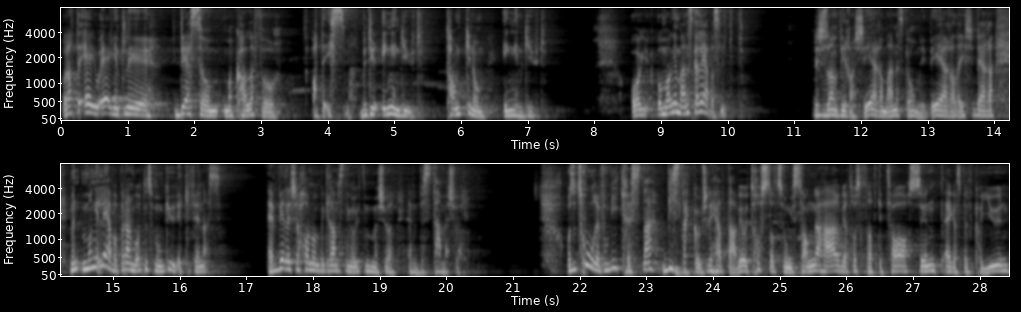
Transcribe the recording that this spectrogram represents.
Og Dette er jo egentlig det som man kaller for ateisme. Det betyr ingen Gud. Tanken om ingen Gud. Og, og mange mennesker lever slikt. Det er ikke sånn at vi rangerer mennesker om de ber eller ikke ber. Men mange lever på den måten som om Gud ikke finnes. Jeg vil ikke ha noen begrensninger utenfor meg sjøl. Jeg vil bestemme sjøl. Og så tror jeg for Vi kristne vi strekker jo ikke det helt der. Vi har jo tross alt sunget sanger her. Vi har tross alt hatt gitar, synt. Jeg har spilt kajun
